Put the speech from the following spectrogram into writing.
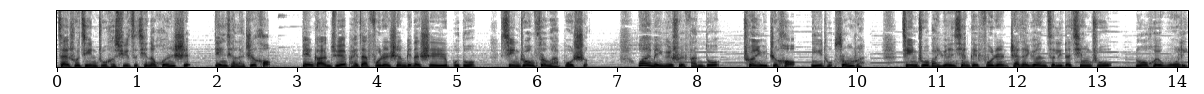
再说金主和徐子谦的婚事定下来之后，便感觉陪在夫人身边的时日不多，心中分外不舍。外面雨水繁多，春雨之后泥土松软。金珠把原先给夫人摘在院子里的青竹挪回屋里，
